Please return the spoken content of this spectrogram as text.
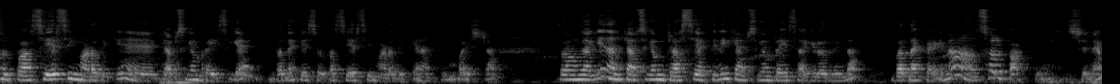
ಸ್ವಲ್ಪ ಸೇರಿಸಿ ಮಾಡೋದಕ್ಕೆ ಕ್ಯಾಪ್ಸಿಕಮ್ ರೈಸ್ಗೆ ಬದನೆಕಾಯಿ ಸ್ವಲ್ಪ ಸೇರಿಸಿ ಮಾಡೋದಕ್ಕೆ ನನಗೆ ತುಂಬ ಇಷ್ಟ. ಸೊ ಹಂಗಾಗಿ ನಾನು ಕ್ಯಾಪ್ಸಿಕಮ್ ಜಾಸ್ತಿ ಹಾಕ್ತೀನಿ. ಕ್ಯಾಪ್ಸಿಕಮ್ ರೈಸ್ ಆಗಿರೋದ್ರಿಂದ ಬದನೆಕಾಯಿನ ಸ್ವಲ್ಪ ಹಾಕ್ತೀನಿ ಅಷ್ಟೇ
